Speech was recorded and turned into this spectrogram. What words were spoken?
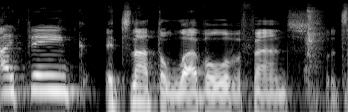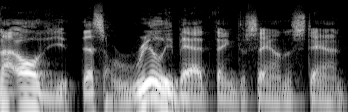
I think it's not the level of offense. It's not. Oh, that's a really bad thing to say on the stand.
